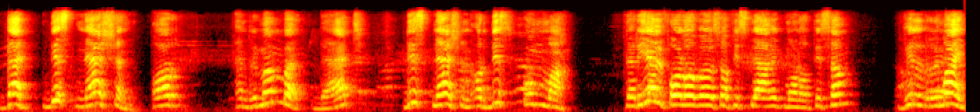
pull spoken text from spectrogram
that this nation or and remember that this nation or this ummah the real followers of Islamic monotheism will remain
